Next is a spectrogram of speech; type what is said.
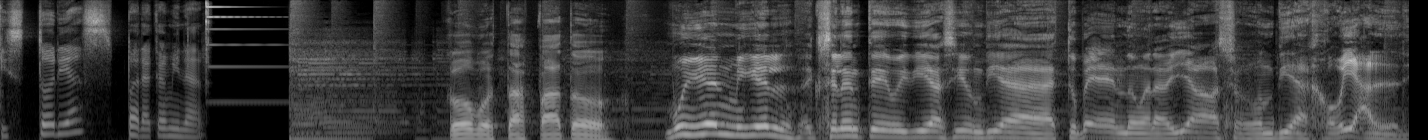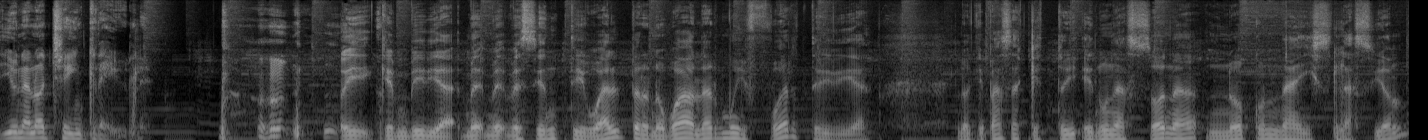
Historias para caminar. ¿Cómo estás, Pato? Muy bien, Miguel. Excelente. Hoy día ha sido un día estupendo, maravilloso, un día jovial y una noche increíble. Oye, qué envidia. Me, me- me siento igual, pero no puedo hablar muy fuerte hoy día. Lo que pasa es que estoy en una zona no con aislación.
